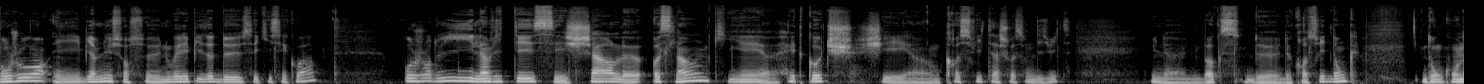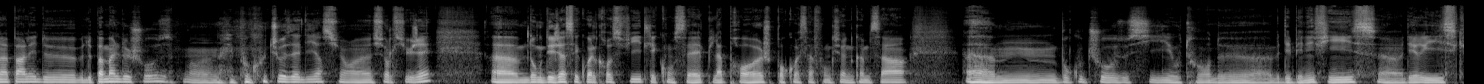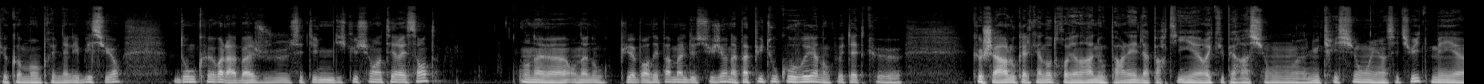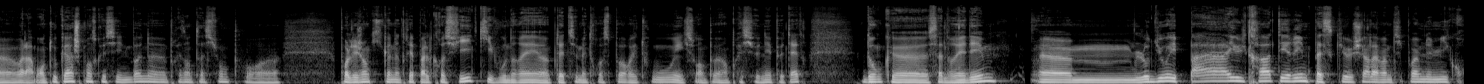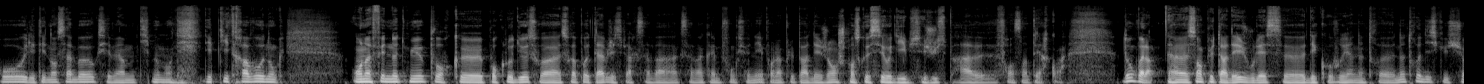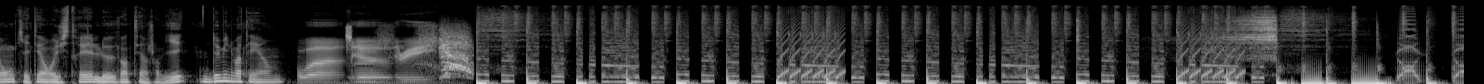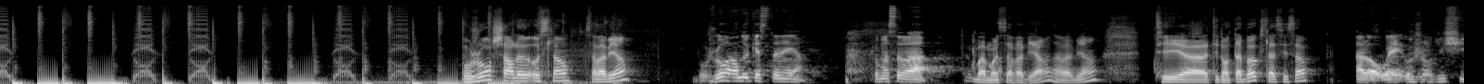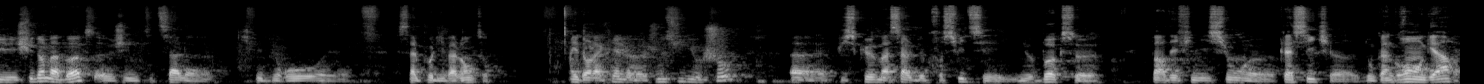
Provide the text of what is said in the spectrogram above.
Bonjour et bienvenue sur ce nouvel épisode de C'est qui c'est quoi. Aujourd'hui, l'invité c'est Charles Osselin qui est euh, head coach chez euh, CrossFit H78, une, une box de, CrossFit donc. Donc on a parlé de, pas mal de choses, on a beaucoup de choses à dire sur, euh, sur le sujet. donc déjà c'est quoi le CrossFit, les concepts, l'approche, pourquoi ça fonctionne comme ça, euh, beaucoup de choses aussi autour de, euh, des bénéfices, euh, des risques, comment prévenir les blessures. Donc voilà, bah, c'était une discussion intéressante. On a, on a donc pu aborder pas mal de sujets, on n'a pas pu tout couvrir, donc peut-être que, que Charles ou quelqu'un d'autre reviendra nous parler de la partie récupération, nutrition et ainsi de suite. Mais voilà, en tout cas, je pense que c'est une bonne présentation pour, les gens qui connaîtraient pas le CrossFit, qui voudraient peut-être se mettre au sport et tout, et qui sont un peu impressionnés peut-être. Donc ça devrait aider. Euh, l'audio est pas ultra terrible parce que Charles avait un petit problème de micro, il était dans sa box, il y avait un petit moment des, petits travaux, donc on a fait de notre mieux pour que pour l'audio soit potable. J'espère que ça va ça va quand même fonctionner pour la plupart des gens. Je pense que c'est audible, c'est juste pas euh, France Inter quoi. Donc voilà, euh, sans plus tarder, je vous laisse découvrir notre notre discussion qui a été enregistrée le 21 janvier 2021. Bonjour Charles Osselin, ça va bien? Bonjour Arnaud Castaner, comment ça va? Bah moi ça va bien, ça va bien. T'es euh, es dans ta box là, c'est ça? Alors ouais, aujourd'hui je suis, je suis dans ma box, euh, j'ai une petite salle euh, qui fait bureau, salle polyvalente, et dans laquelle je me suis mis au chaud, puisque ma salle de CrossFit c'est une box par définition classique, donc un grand hangar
